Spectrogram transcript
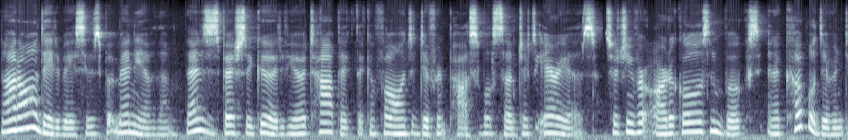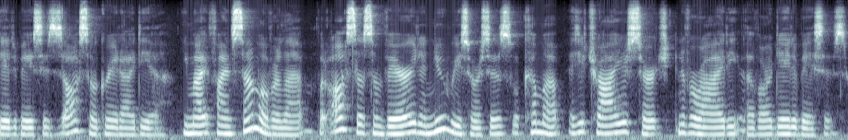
Not all databases, but many of them. That is especially good if you have a topic that can fall into different possible subject areas. Searching for articles and books in a couple different databases is also a great idea. You might find some overlap, but also some varied and new resources will come up as you try your search in a variety of our databases.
